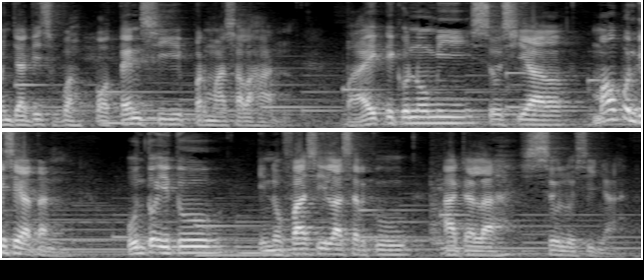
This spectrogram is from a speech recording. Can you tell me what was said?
menjadi sebuah potensi permasalahan, baik ekonomi, sosial, maupun kesehatan. Untuk itu, inovasi laserku adalah solusinya.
